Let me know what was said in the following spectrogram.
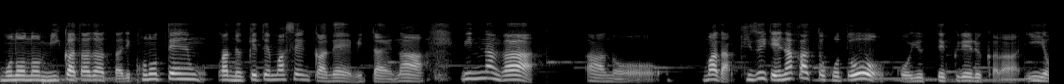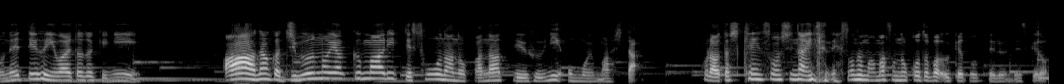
ものの見方だったり、この点は抜けてませんかね？みたいな、みんなが、あの、まだ気づいていなかったことをこう言ってくれるからいいよね？っていうふうに言われたときに、ああ、なんか自分の役回りってそうなのかなっていうふうに思いました。ほら、私、謙遜しないんでね、そのままその言葉を受け取ってるんですけど、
